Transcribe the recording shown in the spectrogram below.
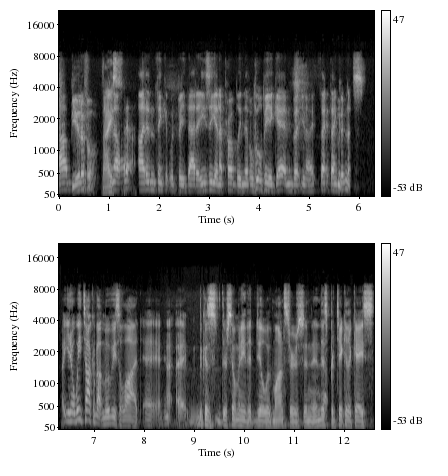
Um, Beautiful, nice. You know, I, I, didn't think it would be that easy, and it probably never will be again. But you know, th- thank goodness. Uh, you know, we talk about movies a lot uh, uh, because there's so many that deal with monsters, and in this particular case,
